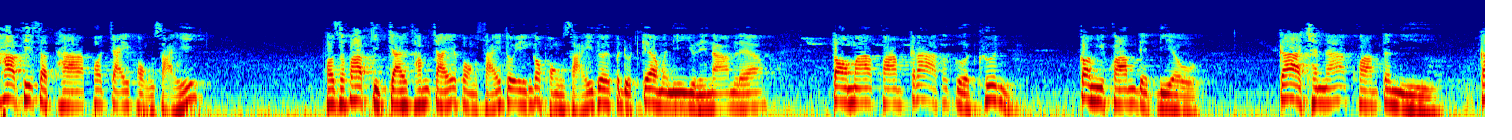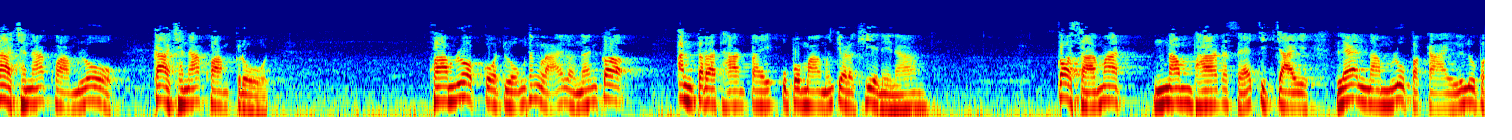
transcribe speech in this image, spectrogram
ภาพที่ศรัทธาพอใจผ่องใส พอสภาพจิตใจทำใจให้ผ่องใสตัวเองก็ผ่องใสโดยประดุดแก้วมณีอยู่ในน้ำแล้ว ต่อมาความกล้าก็เกิดขึ้น ก็มีความเด็ดเดี่ยว กล้าชนะความตนีกล้าชนะความโลภกล้าชนะความโกรธ ความโลภโกรธหลงทั้งหลายเหล่านั้นก็อันตรธานไปอุปมาเหมือนจระเข้ในน้ำก็สามารถ นำพากระแสจิตใจ และนำรูปปกายหรือรูป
